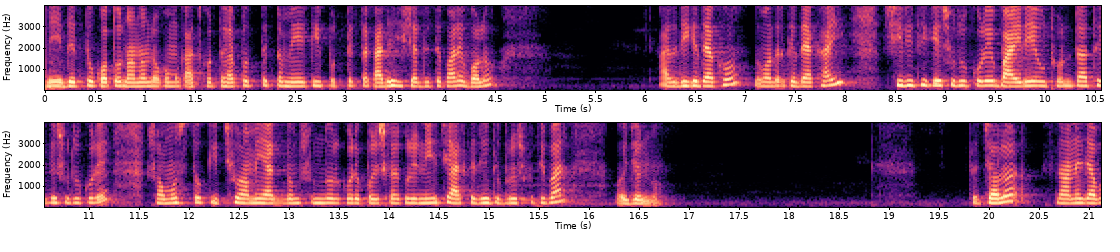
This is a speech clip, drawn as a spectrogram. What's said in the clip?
মেয়েদের তো কত নানান রকম কাজ করতে হয়, প্রত্যেকটা মেয়েকেই প্রত্যেকটা কাজের হিসাব দিতে পারে, বলো। আর এদিকে দেখো, তোমাদেরকে দেখাই, সিঁড়ি থেকে শুরু করে বাইরে, উঠোনটা থেকে শুরু করে সমস্ত কিছু আমি একদম সুন্দর করে পরিষ্কার করে নিয়েছি, আজকে যেহেতু বৃহস্পতিবার, ওই জন্য। তো চলো স্নানে যাব।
